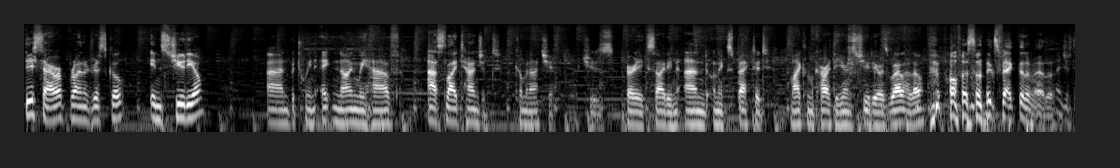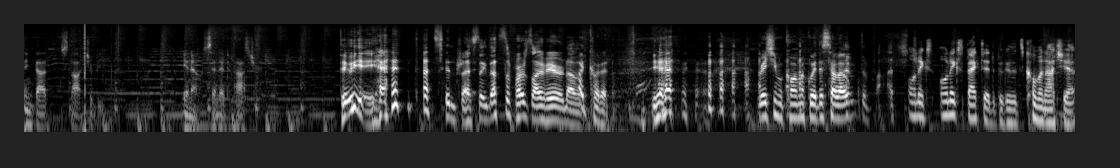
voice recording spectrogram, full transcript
This hour, Brian O'Driscoll in studio, and between eight and nine we have a slight tangent coming at you, which is very exciting and unexpected. Michael McCarthy here in studio as well. Hello. What was unexpected about it? I just think that slot should be, you know, send it to pasture. Do you? Yeah, that's interesting. That's the first I'm hearing of it. I'd it. cut it. Yeah, Richie McCormick with us. Hello. Unex- unexpected because it's coming at you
